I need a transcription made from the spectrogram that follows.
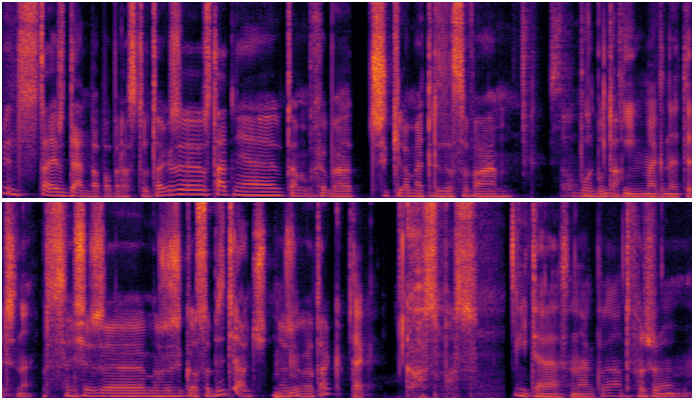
Więc stajesz dęba po prostu. Także ostatnie tam chyba 3 kilometry zasuwałem. Są błotniki magnetyczne. W sensie, że możesz go sobie zdjąć na żywo, tak? Tak. Kosmos. I teraz nagle otworzyłem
